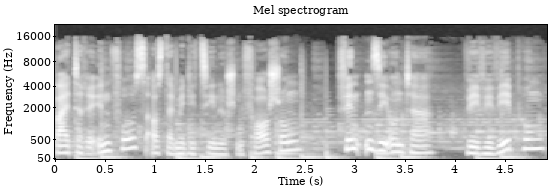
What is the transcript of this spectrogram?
Weitere Infos aus der medizinischen Forschung finden Sie unter www.vfa.de.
